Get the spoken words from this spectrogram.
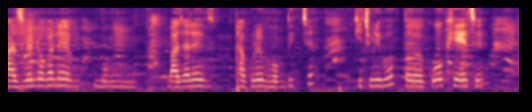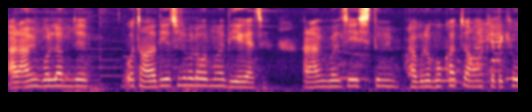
হাজব্যান্ড ওখানে বাজারে ঠাকুরের ভোগ দিচ্ছে, খিচুড়ি ভোগ, তো ও খেয়েছে। আর আমি বললাম যে, ও চাঁদা দিয়েছিল বলে ওর মনে দিয়ে গেছে। আর আমি বলছি তুমি ঠাকুরের ভোগ খাচ্ছ, আমার খেতে খুব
